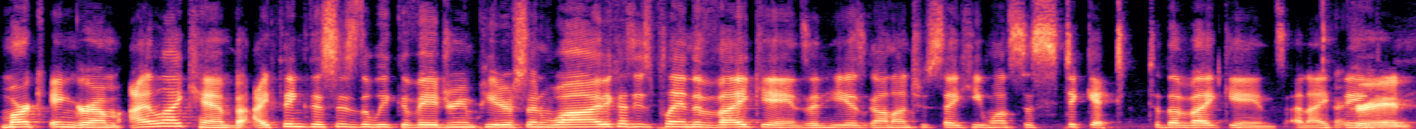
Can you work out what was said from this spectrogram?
Mark Ingram, I like him, but I think this is the week of Adrian Peterson. Why? Because he's playing the Vikings, and he has gone on to say he wants to stick it to the Vikings. And I think Agreed.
